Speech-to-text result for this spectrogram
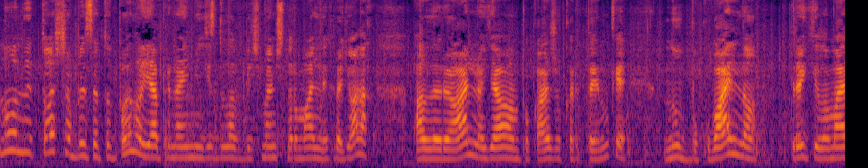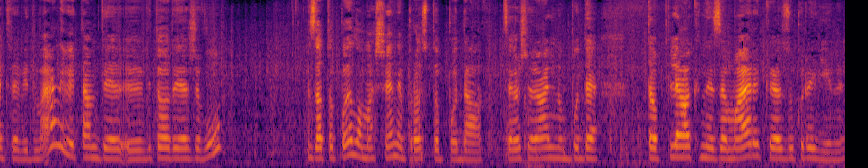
Ну не то, щоб затопило, я принаймні їздила в більш-менш нормальних районах, але реально я вам покажу картинки. Ну буквально 3 кілометри від мене, від там, де е, від того, де я живу. Затопило машини просто по дах. Це вже реально буде топляк не з Америки, а з України.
